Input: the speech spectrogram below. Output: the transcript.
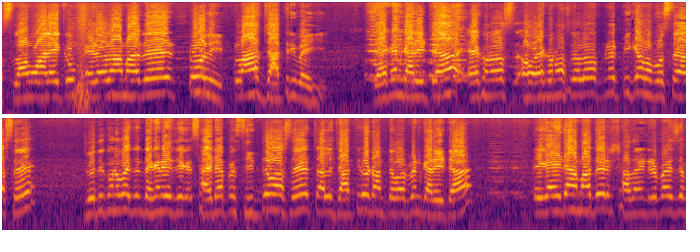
আসসালামু আলাইকুম, এটা হলো আমাদের টলি প্লাস যাত্রীবাহী। দেখেন গাড়িটা, এখন এখন হলো আপনার পিক আপ অবস্থায় আছে। যদি কোনো ভাই দেখেন এই যে সাইডে আপনার সিট দেওয়া আছে, তাহলে যাত্রীও টানতে পারবেন গাড়িটা। এই গাড়িটা আমাদের সাধারণ এন্টারপ্রাইজে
